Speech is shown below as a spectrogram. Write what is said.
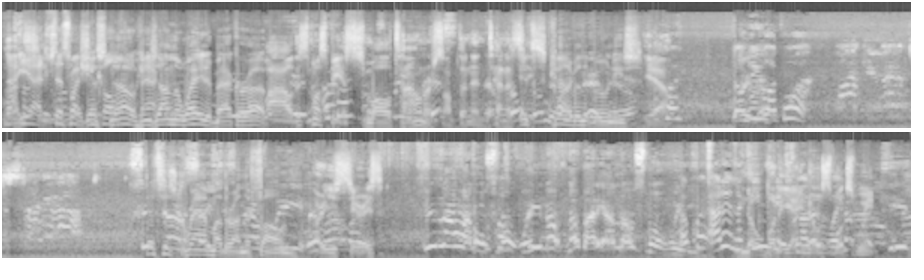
Not yet. That's why I she guess called. no. He's on the way to back her up. Wow, this must be a small town or something in Tennessee. It's kind of in the boonies. Yeah. Okay. Don't do you like what? That's his grandmother on the phone. Are you serious? You know I don't smoke weed. No, nobody I know smoke weed. Okay. I didn't accuse Nobody you I of know smoking smokes weed. Kids,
